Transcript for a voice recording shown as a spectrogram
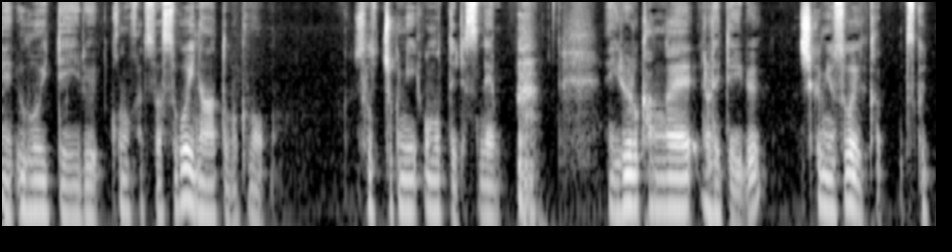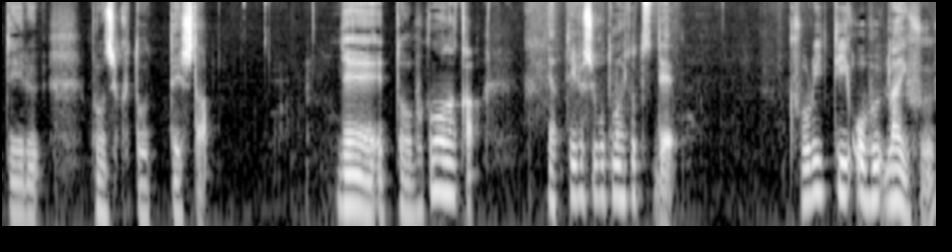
えー、動いているこの活動はすごいなと僕も率直に思ってですねいろいろ考えられている仕組みをすごい作っているプロジェクトでした。で、えっと、僕もなんかやっている仕事の一つでクオリティオブライフ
